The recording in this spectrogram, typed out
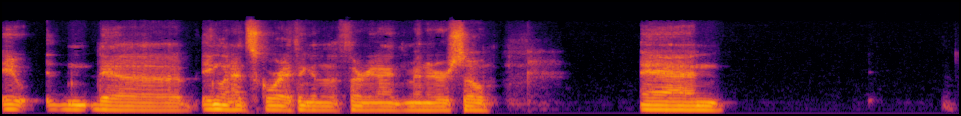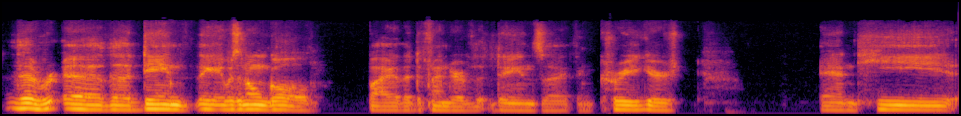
It the England had scored, I think, in the 39th minute or so, and the uh, the Dane it was an own goal by the defender of the Danes, I think Krieger, and he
